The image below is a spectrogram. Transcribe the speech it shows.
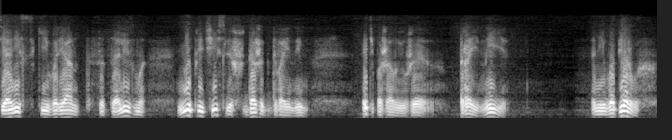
сионистский вариант социализма, не причислишь даже к двойным. Эти, пожалуй, уже тройные. Они, во-первых,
